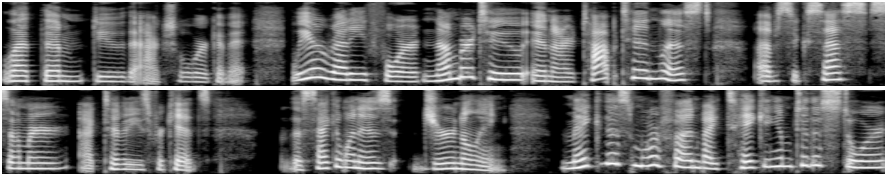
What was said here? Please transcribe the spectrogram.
let them do the actual work of it. We are ready for number two in our top 10 list of success summer activities for kids. The second one is journaling. Make this more fun by taking them to the store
